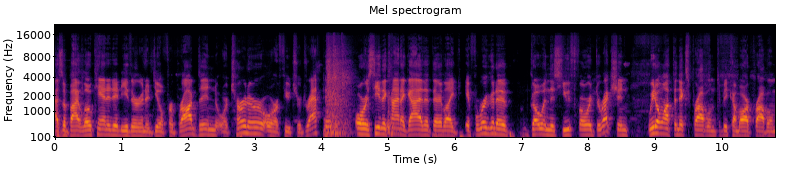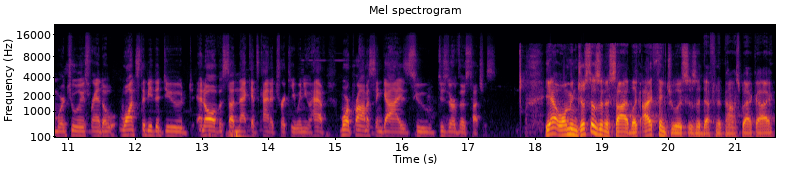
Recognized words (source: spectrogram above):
as a buy low candidate, either in a deal for Brogdon or Turner or a future draft pick? Or is he the kind of guy that they're like, if we're going to go in this youth forward direction, we don't want the Knicks problem to become our problem where Julius Randle wants to be the dude. And all of a sudden that gets kind of tricky when you have more promising guys who deserve those touches. Yeah, well, I mean, just as an aside, like I think Julius is a definite bounce back guy.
